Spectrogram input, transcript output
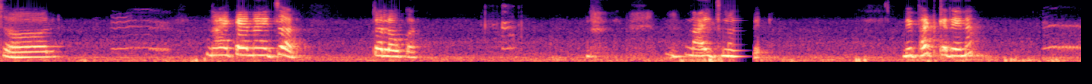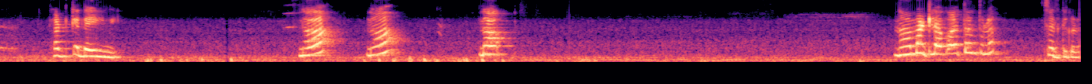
चल. नाही काय नाही चल. चल लवकर. नाहीच म्हणते. मी फटके दे ना. फटके देईल मी. न न न. न म्हटलं कळतं ना तुला? चल तिकडं.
